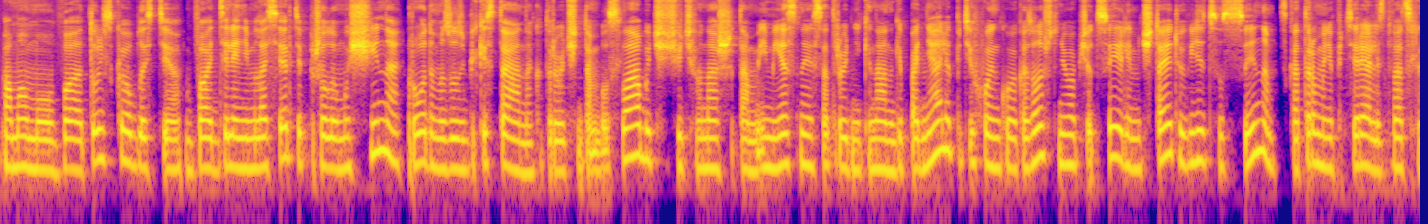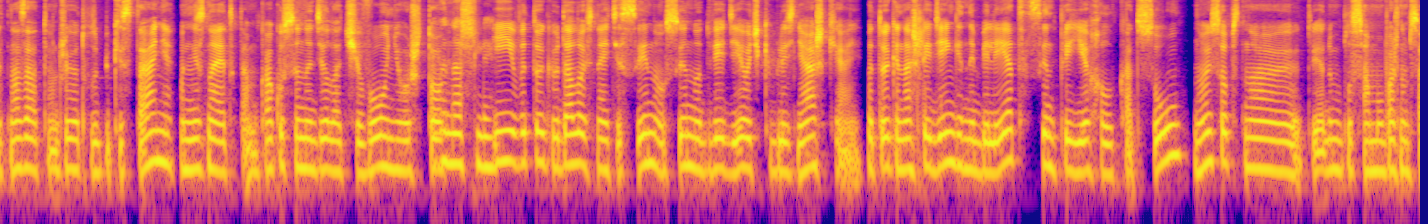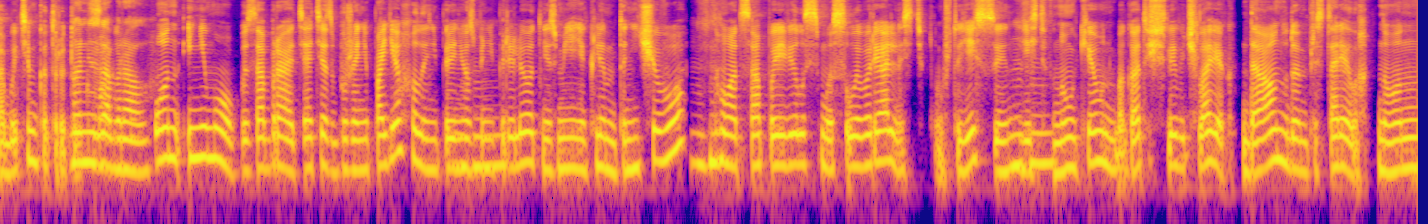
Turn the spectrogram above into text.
По-моему, в Тульской области в отделении милосердия пожилой мужчина родом из Узбекистана, который очень там был слабый, чуть-чуть его наши там и местные сотрудники на ноги подняли потихоньку. И оказалось, что у него вообще цель и мечтает увидеться с сыном, с которым они потерялись 20 лет назад. Он живет в Узбекистане. Он не знает, там, как у сына дела, чего у него, что. Вы нашли. И в итоге удалось найти сына. У сына две девочки-близняшки. В итоге нашли деньги на билет. Сын приехал к отцу. Ну и, собственно, это, я думаю, было самым важным событием, которое Но не забрал. Он и не мог бы забрать. И отец бы уже не поехал и не перенес ни перелет, ни изменение климата, ничего. Но у отца появился смысл его реальности, потому что есть сын, есть внуки, он богатый, счастливый человек. Да, он в доме престарелых, но он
